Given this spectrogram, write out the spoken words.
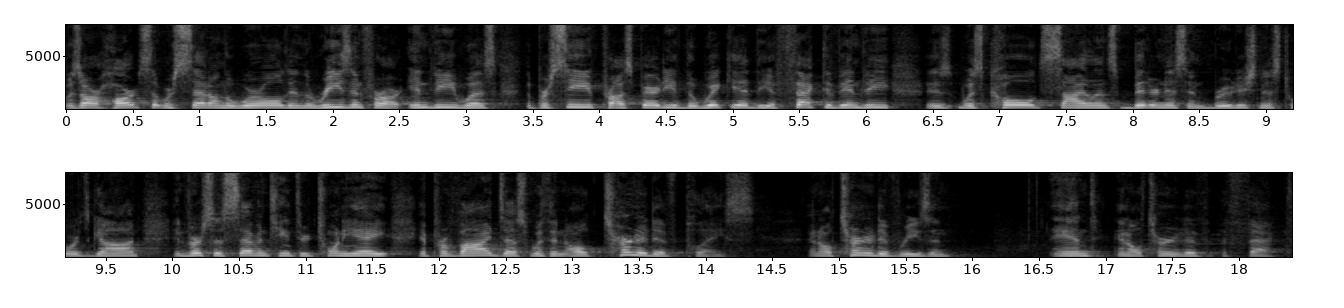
was our hearts that were set on the world, and the reason for our envy was the perceived prosperity of the wicked. The effect of envy is, was cold, silence, bitterness, and brutishness towards God. In verses 17 through 28, it provides us with an alternative place, an alternative reason, and an alternative effect.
